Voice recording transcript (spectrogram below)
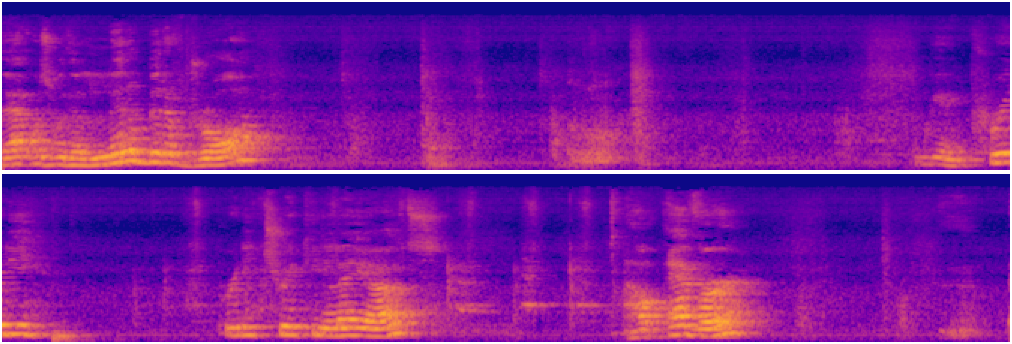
That was with a little bit of draw. I'm getting pretty, pretty tricky layouts. However,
